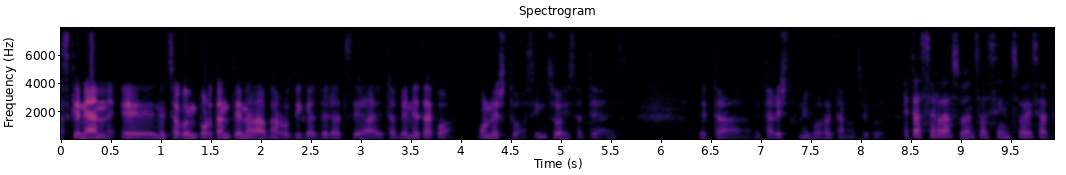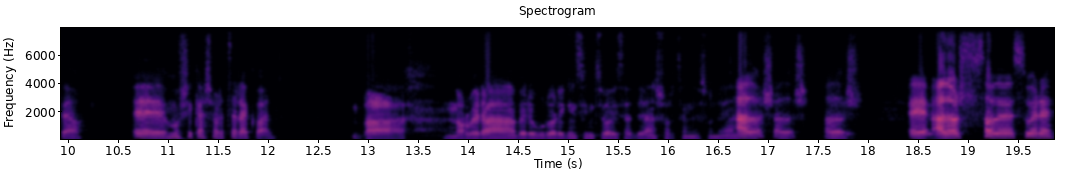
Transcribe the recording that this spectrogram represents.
Azkenean e, netzako importantena da barrutik ateratzea eta benetakoa, honestua, zintzoa izatea, ez? Eta eta aristo nik horretan utziko dut. Eta zer da zuentza zintzoa izatea? E, musika sortzerakoan. Ba, norbera bere buruarekin zintzoa izatean sortzen dezunean. Ados, ados, ados. E, Eh, ados zaude zu ere?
